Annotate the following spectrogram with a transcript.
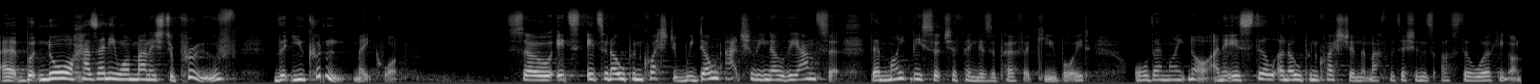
Uh, but nor has anyone managed to prove that you couldn't make one. So it's, it's an open question. We don't actually know the answer. There might be such a thing as a perfect cuboid, or there might not. And it is still an open question that mathematicians are still working on,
